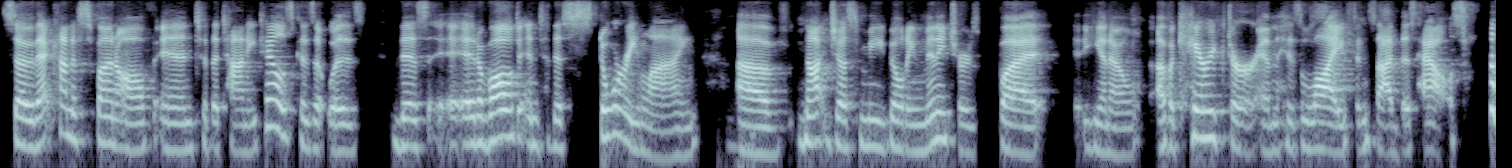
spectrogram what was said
So that kind of spun off into the Tiny Tales because it was this, it evolved into this storyline. Of not just me building miniatures, but you know, of a character and his life inside this house.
